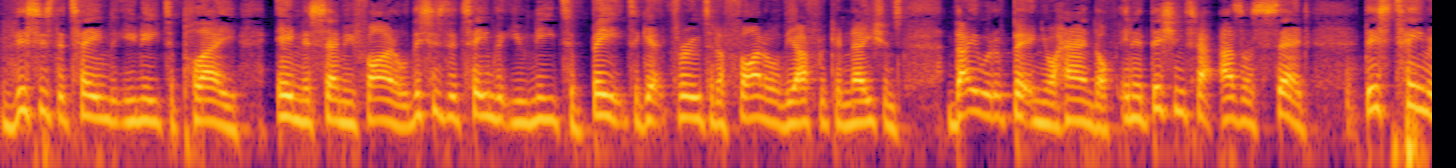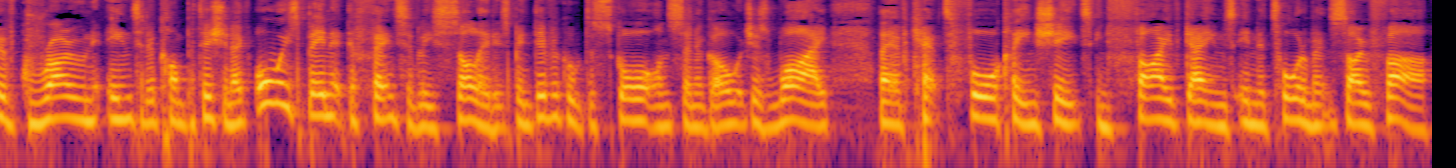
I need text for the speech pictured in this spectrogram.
this is the team that you need to play in the semi final. This is the team that you need to beat to get through to the final of the African nations. They would have bitten your hand off. In addition to that, as I said, this team have grown into the competition. They've always been defensively solid. It's been difficult to score on Senegal, which is why they have kept four clean sheets in five games in the tournament so far.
